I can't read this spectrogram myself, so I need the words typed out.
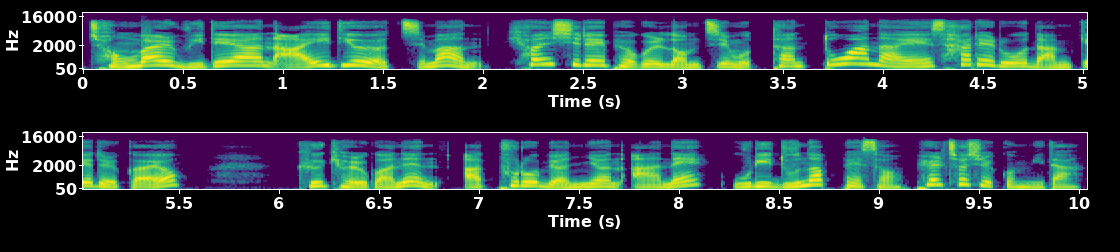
정말 위대한 아이디어였지만 현실의 벽을 넘지 못한 또 하나의 사례로 남게 될까요? 그 결과는 앞으로 몇 년 안에 우리 눈앞에서 펼쳐질 겁니다.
